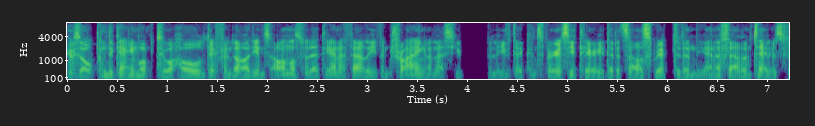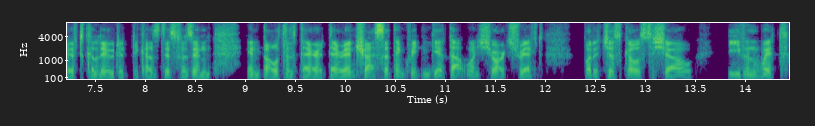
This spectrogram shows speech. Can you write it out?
who's opened the game up to a whole different audience, almost without the NFL even trying, unless you believe the conspiracy theory that it's all scripted and the NFL and Taylor Swift colluded because this was in in both of their their interests. I think we can give that one short shrift. But it just goes to show, even with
